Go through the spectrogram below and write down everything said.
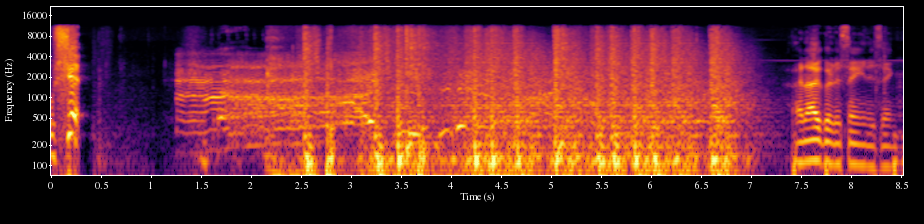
Oh shit! I'm not gonna say anything.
